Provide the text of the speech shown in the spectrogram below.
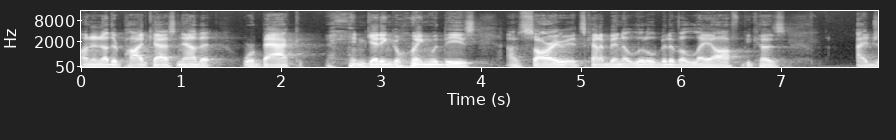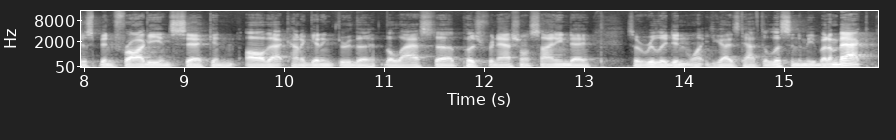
on another podcast now that we're back and getting going with these. I'm sorry, it's kind of been a little bit of a layoff because I've just been froggy and sick and all that kind of getting through the the last uh, push for National Signing Day. So really didn't want you guys to have to listen to me, but I'm back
